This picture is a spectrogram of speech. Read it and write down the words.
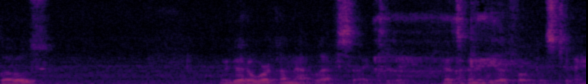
close. We gotta work on that left side today. That's gonna be our focus today.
